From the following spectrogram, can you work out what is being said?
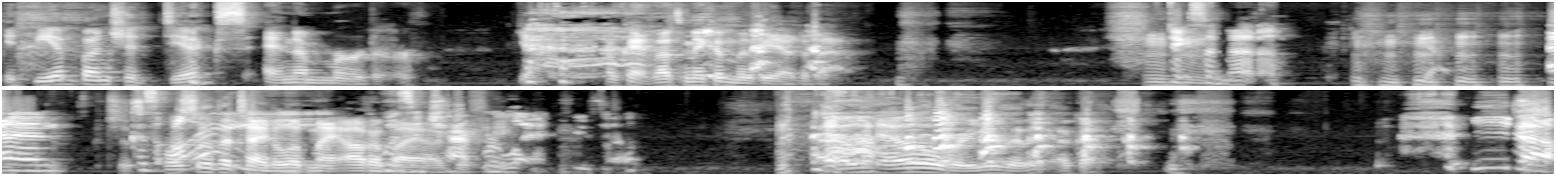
it'd be a bunch of dicks and a murder. Yeah, okay, let's make a movie out of that. Dicks and murder. Mhm. And Which is 'Cause also the title of my I was a autobiography. chat roulette user. oh no, were you really? Okay. Yeah.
